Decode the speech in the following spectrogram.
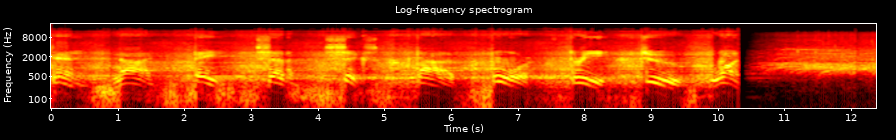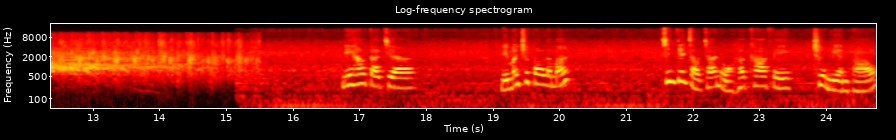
Ten, nine, eight, seven, six, five, four, Three, two, one. 你好，大家，你们吃饱了吗？今天早餐我喝咖啡，吃面包。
